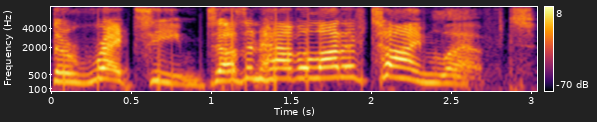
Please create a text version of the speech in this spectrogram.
The red team doesn't have a lot of time left.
